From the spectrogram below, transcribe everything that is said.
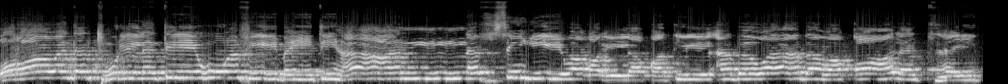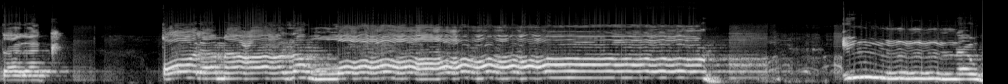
وراودته التي هو في بيتها عن نفسه وغلقت الابواب وقالت هيت لك قال معاذ الله انه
